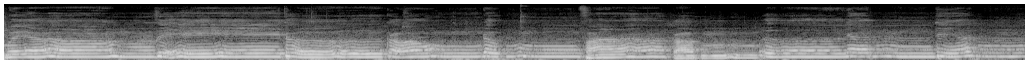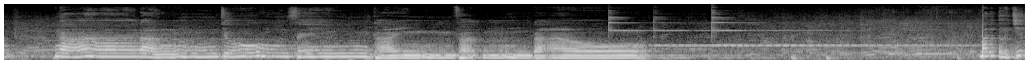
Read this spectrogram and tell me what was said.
Nguyện dị thử công đức phá cập ưa nhất thiết ngã đẳng chúng sinh thành phật đạo. Ban tổ chức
